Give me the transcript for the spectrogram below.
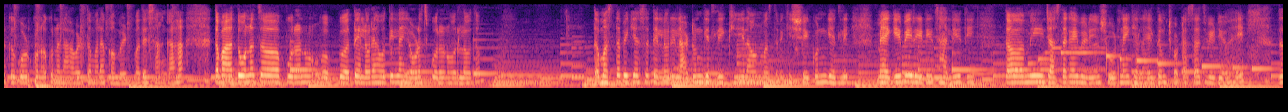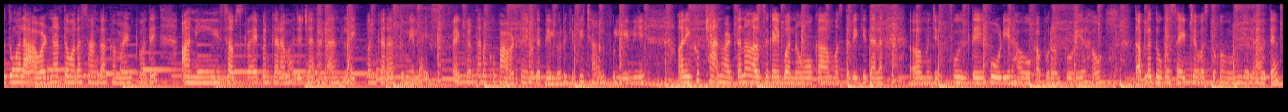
सारखं गोड कोणाकोणाला आवडतं मला कमेंटमध्ये सांगा हा. तर मला दोनच पुरण तेलोऱ्या होतील ना एवढंच पुरण उरलं होतं. तर मस्तपैकी असं तेलोरी लाटून घेतली घी लावून मस्तपैकी शेकून घेतली. मॅगी बी रेडी झाली होती. तर मी जास्त काही व्हिडिओ शूट नाही केला. एकदम छोटासाच व्हिडिओ आहे. जर तुम्हाला आवडणार तर मला सांगा कमेंटमध्ये आणि सबस्क्राईब पण करा माझ्या चॅनलला लाईक पण करा. तुम्ही लाईक सबस्क्राईब करताना खूप आवडतं. आहे बघा तेलोरी किती छान फुललेली आहे. आणि खूप छान वाटतं ना असं काही बनवू का? मस्तपैकी त्याला म्हणजे फुलते. पोळी राहो का? पुरणपोळी राहो. तर आपल्या दोघं साईडच्या वस्तू का होऊन गेल्या होत्या.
